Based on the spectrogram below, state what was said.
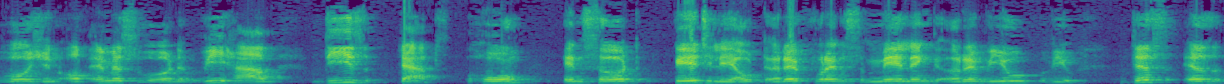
version of MS Word, we have these tabs, home, insert, page layout, reference, mailing, review, view. This is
